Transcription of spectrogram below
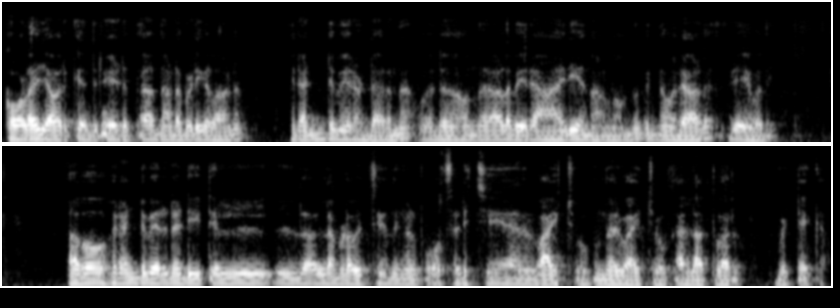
കോളേജ് അവർക്കെതിരെ എടുത്ത നടപടികളാണ്. രണ്ട് പേരുണ്ടായിരുന്നു ഒരു- ഒരാളുടെ പേര് ആര്യ എന്നാണ് തോന്നുന്നു. പിന്നെ ഒരാൾ രേവതി. അപ്പോൾ രണ്ടുപേരുടെ ഡീറ്റെയിൽ എല്ലാം ഇവിടെ വെച്ച് നിങ്ങൾ പോസ്റ്റ് അടിച്ച് വായിച്ചു നോക്കുന്നവർ വായിച്ചു നോക്കുക. അല്ലാത്തവർ വിട്ടേക്കാം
